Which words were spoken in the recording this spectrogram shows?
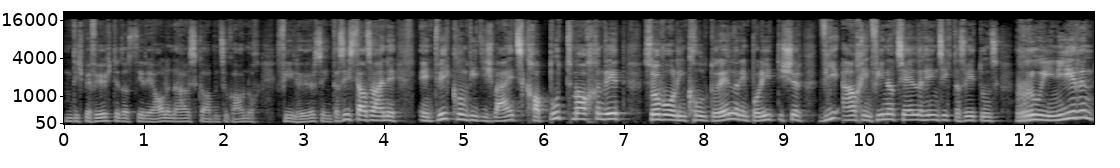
und ich befürchte, dass die realen Ausgaben sogar noch viel höher sind. Das ist also eine Entwicklung, die die Schweiz kaputt machen wird, sowohl in kultureller, in politischer wie auch in finanzieller Hinsicht Hinsicht, das wird uns ruinieren,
